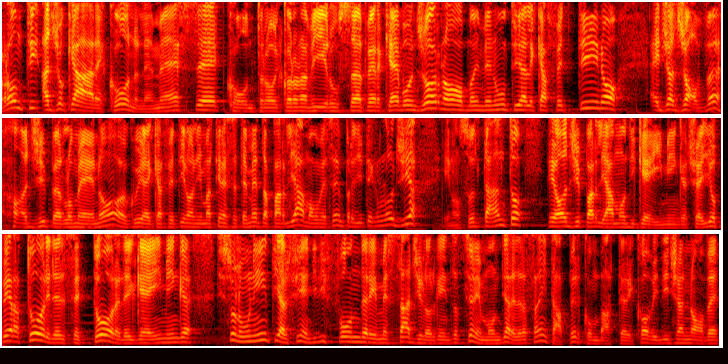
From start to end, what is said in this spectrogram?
Pronti a giocare con l'MS contro il coronavirus? Perché buongiorno, benvenuti al caffettino. È già Giove, oggi perlomeno, qui al caffettino ogni mattina alle sette e mezza parliamo come sempre di tecnologia e non soltanto, e oggi parliamo di gaming, cioè gli operatori del settore del gaming si sono uniti al fine di diffondere i messaggi dell'Organizzazione Mondiale della Sanità per combattere il Covid-19.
